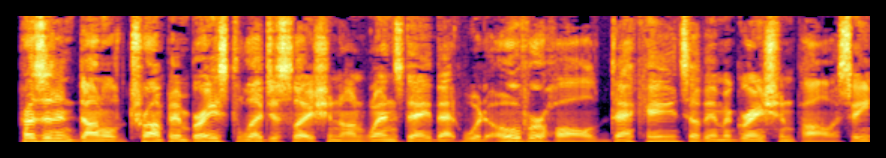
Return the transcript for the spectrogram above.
President Donald Trump embraced legislation on Wednesday that would overhaul decades of immigration policy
